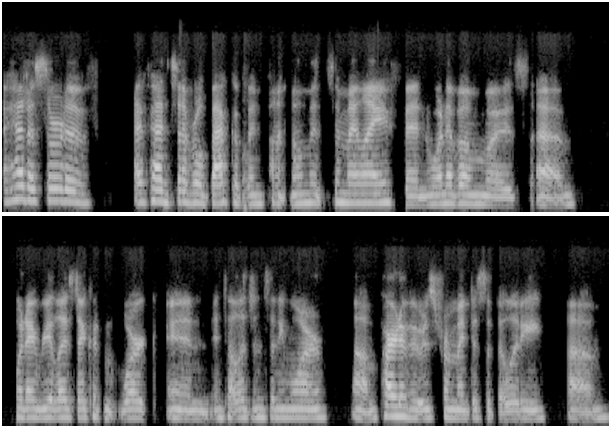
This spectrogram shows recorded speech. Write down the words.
I had a sort of I've had several backup and punt moments in my life, and one of them was um, when I realized I couldn't work in intelligence anymore. Um, part of it was from my disability. Um,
